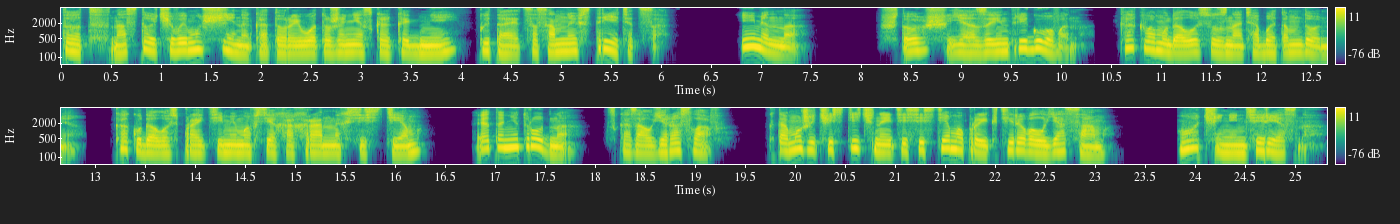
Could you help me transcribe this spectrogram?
тот настойчивый мужчина, который вот уже несколько дней пытается со мной встретиться». «Именно». «Что ж, я заинтригован. Как вам удалось узнать об этом доме? Как удалось пройти мимо всех охранных систем?» «Это нетрудно», — сказал Ярослав. К тому же частично эти системы проектировал я сам. Очень интересно.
